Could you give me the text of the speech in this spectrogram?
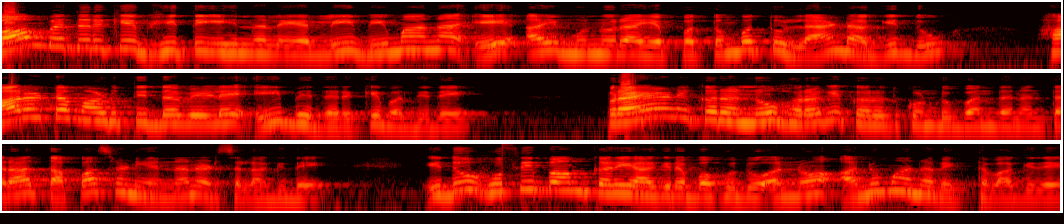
ಬಾಂಬ್ ಬೆದರಿಕೆ ಭೀತಿ ಹಿನ್ನೆಲೆಯಲ್ಲಿ ವಿಮಾನ ಎಐ ಮುನ್ನೂರ ಎಪ್ಪತ್ತೊಂಬತ್ತು ಲ್ಯಾಂಡ್ ಆಗಿದ್ದು ಹಾರಾಟ ಮಾಡುತ್ತಿದ್ದ ವೇಳೆ ಈ ಬೆದರಿಕೆ ಬಂದಿದೆ. ಪ್ರಯಾಣಿಕರನ್ನು ಹೊರಗೆ ಕರೆದುಕೊಂಡು ಬಂದ ನಂತರ ತಪಾಸಣೆಯನ್ನ ನಡೆಸಲಾಗಿದೆ. ಇದು ಹುಸಿ ಬಾಂಬ್ ಕರೆಯಾಗಿರಬಹುದು ಅನ್ನೋ ಅನುಮಾನ ವ್ಯಕ್ತವಾಗಿದೆ.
